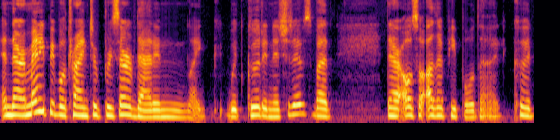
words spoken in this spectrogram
And there are many people trying to preserve that in like with good initiatives but there are also other people that could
